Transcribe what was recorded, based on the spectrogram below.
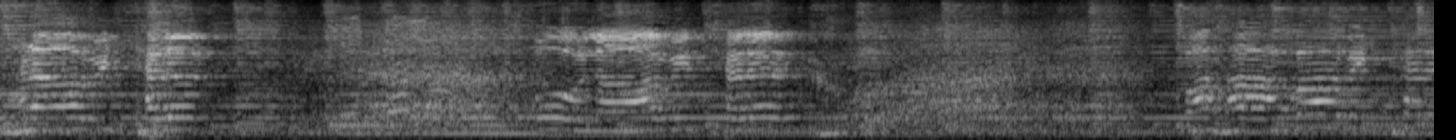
म्हणा विठ्ठल बोला विठ्ठल. पहावा विठ्ठल.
